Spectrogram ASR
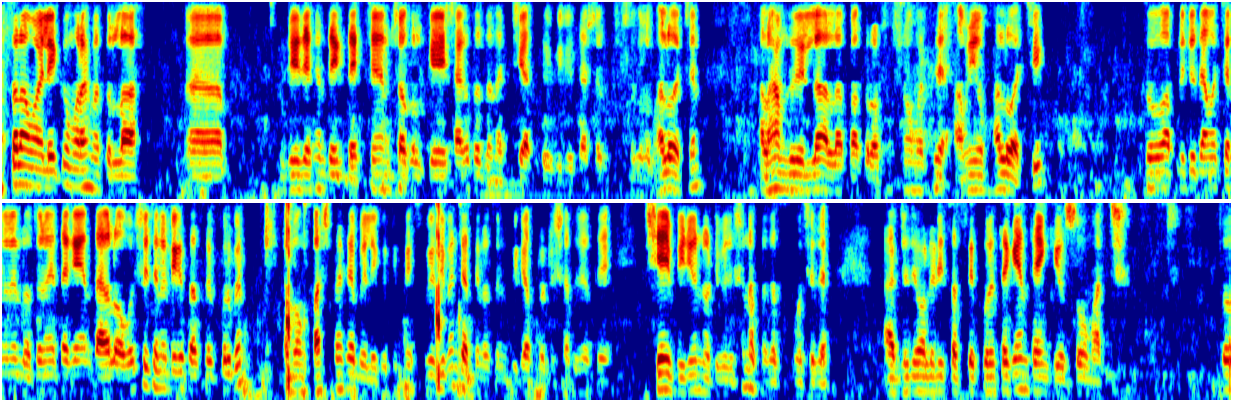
আসসালামু আলাইকুম রহমতুল্লাহ যে যেখান থেকে দেখছেন সকলকে স্বাগত জানাচ্ছি। আজকের ভিডিওতে আশা করছি সকলে ভালো আছেন। আলহামদুলিল্লাহ আল্লাহ পাকের সহমতে আমিও ভালো আছি। তো আপনি যদি আমার চ্যানেলে নতুন হয়ে থাকেন তাহলে অবশ্যই চ্যানেলটিকে সাবস্ক্রাইব করবেন এবং পাশে থাকা বেল আইকনটি প্রেস করে দিবেন যাতে নতুন ভিডিও আপলোডের সাথে সাথে সেই ভিডিও নোটিফিকেশন আপনার কাছে পৌঁছে যায়। আর যদি অলরেডি সাবস্ক্রাইব করে থাকেন থ্যাংক ইউ সো মাচ তো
